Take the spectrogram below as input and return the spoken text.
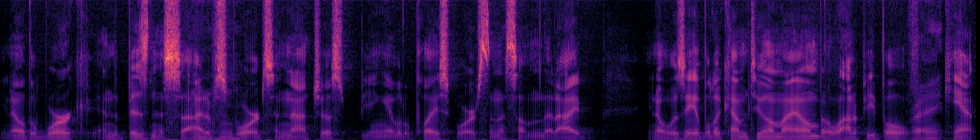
you know, the work and the business side of sports and not just being able to play sports. And that's something that I, you know, was able to come to on my own, but a lot of people Right. can't.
